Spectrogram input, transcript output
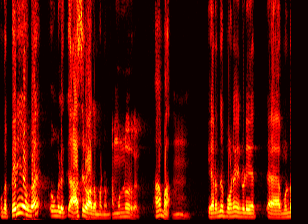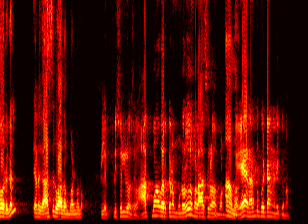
உங்க பெரியவங்க உங்களுக்கு ஆசீர்வாதம் பண்ணணும். முன்னோர்கள். ஆமா. ம். இறந்து போன என்னுடைய முன்னோர்கள் எனக்கு ஆசீர்வாதம் பண்ணணும். இல்ல இப்படி சொல்லிடுவோம். ஆத்மாவா இருக்கிற முன்னோர்கள் நம்மள ஆசீர்வாதம். பண்ணுவாங்க ஏன் நடந்து போயிட்டாங்கன்னு நினைக்கணும்.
